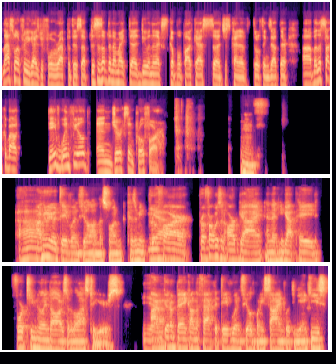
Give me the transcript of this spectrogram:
Last one for you guys before we wrap this up. This is something I might uh, do in the next couple of podcasts, uh, just kind of throw things out there. Uh, but let's talk about Dave Winfield and Jurickson Profar. Hmm. I'm gonna go with Dave Winfield on this one because I mean Profar yeah. Profar was an ARB guy and then he got paid 14 million dollars over the last two years. Yeah. I'm gonna bank on the fact that Dave Winfield, when he signed with the Yankees,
